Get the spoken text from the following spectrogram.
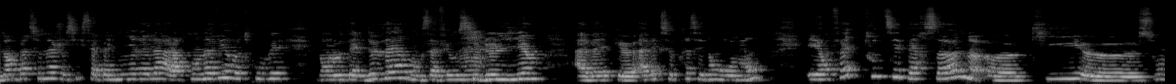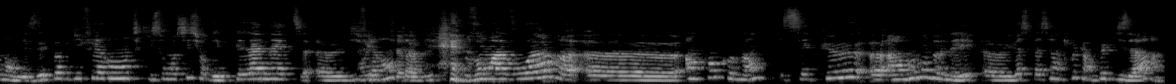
d'un personnage aussi qui s'appelle Mirella alors qu'on avait retrouvé dans l'hôtel de verre donc ça fait aussi mm. le lien avec, euh, avec ce précédent roman. Et en fait, toutes ces personnes euh, qui euh, sont dans des époques différentes, qui sont aussi sur des planètes différentes, vont avoir un point commun, c'est que à un moment donné, il va se passer un truc un peu bizarre,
